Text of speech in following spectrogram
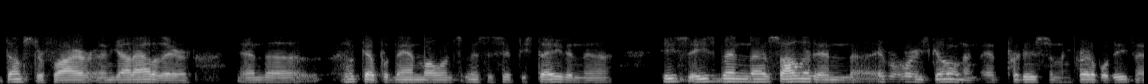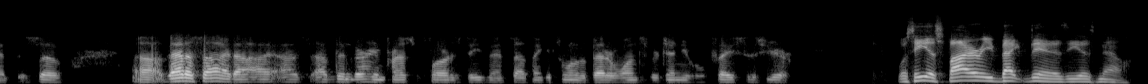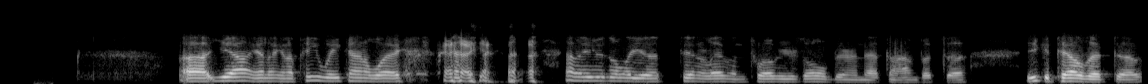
dumpster fire and got out of there, and uh, hooked up with Dan Mullins at Mississippi State, and uh, he's he's been uh, solid and uh, everywhere he's gone and, and produced some incredible defenses. So uh, that aside, I, I I've been very impressed with Florida's defense. I think it's one of the better ones Virginia will face this year. Was he as fiery back then as he is now? Uh, yeah, in a, in a pee wee kind of way. I mean, he was only uh, 10, 11, 12 years old during that time, but uh, you could tell that uh,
